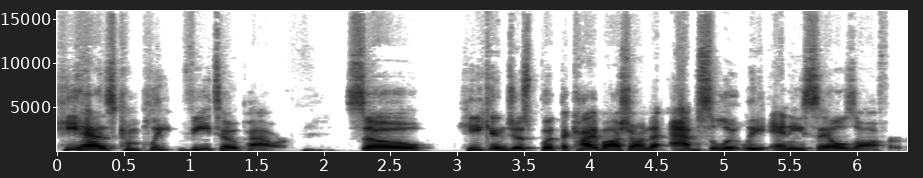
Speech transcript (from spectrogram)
he has complete veto power. So he can just put the kibosh onto absolutely any sales offer.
